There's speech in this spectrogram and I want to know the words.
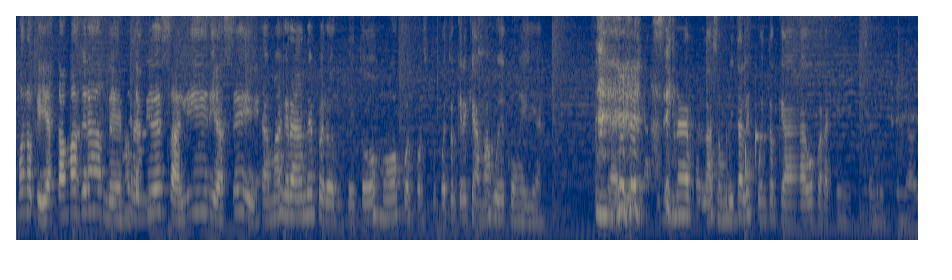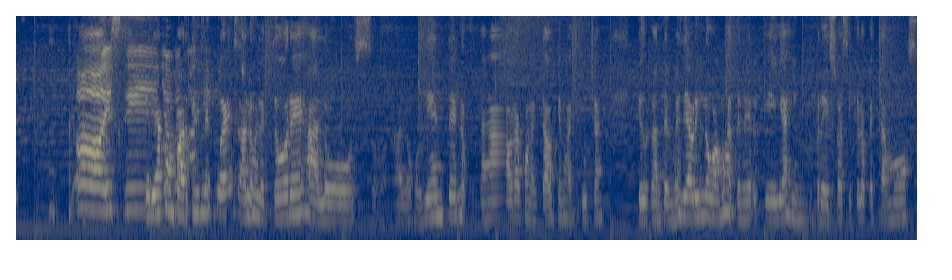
Bueno, que ya está más grande, no te pide salir y así. Está más grande, pero de todos modos, pues por supuesto quiere que además juegue con ella. la sombrita les cuento qué hago para que se entretenga. Ay, sí. Quería compartirles pues a los lectores, a los, a los oyentes, los que están ahora conectados, que nos escuchan, que durante el mes de abril no vamos a tener ellas impreso, así que lo que estamos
